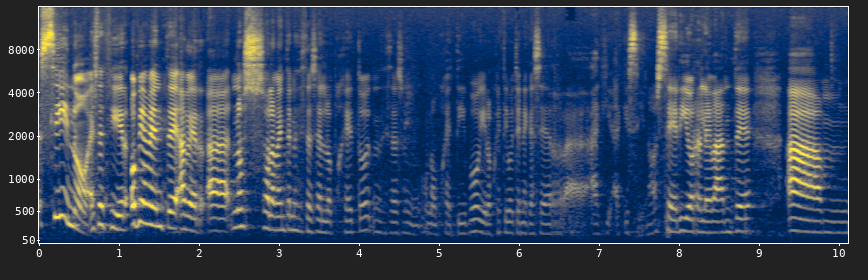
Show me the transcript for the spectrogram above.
Sí, no. Es decir, obviamente, a ver, uh, no solamente necesitas el objeto, necesitas un, un, objetivo y el objetivo tiene que ser uh, aquí, aquí sí, ¿no? Serio, relevante. Um,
